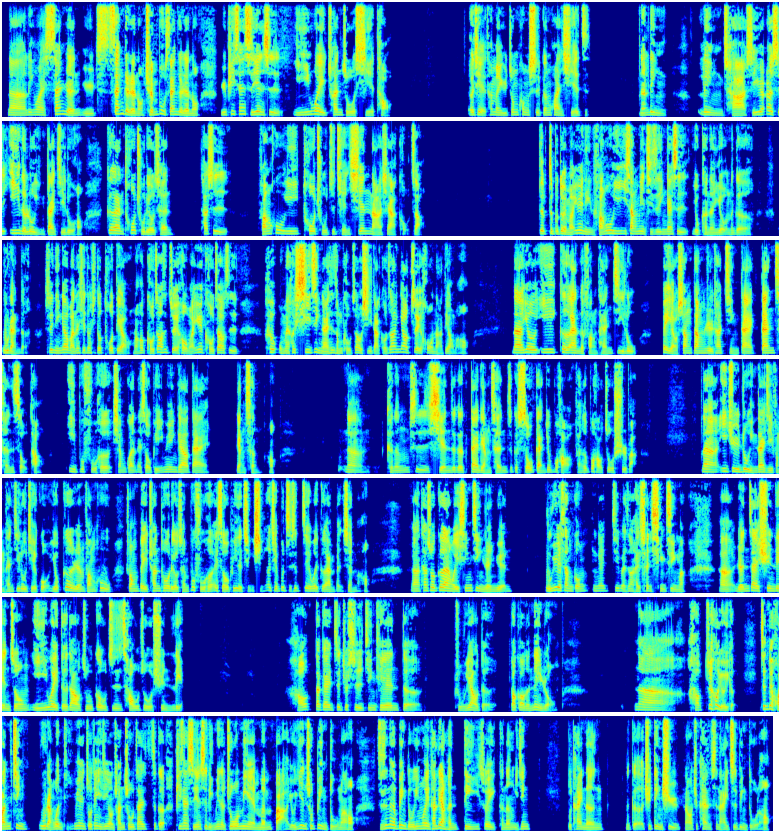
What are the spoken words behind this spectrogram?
那另外三人与三个人哦，全部三个人哦，于 P 三实验室。一位穿着鞋套，而且他们于中控室更换鞋子。那另另查十一月二十一的录影带记录，哈，个案脱除流程，他是防护衣脱除之前先拿下口罩，这这不对吗？因为你防护衣上面其实应该是有可能有那个污染的。所以你应该要把那些东西都脱掉，然后口罩是最后嘛，因为口罩是喝我们会吸进来，是从口罩吸的，口罩应该要最后拿掉嘛，哦。那又依个案的访谈记录，被咬伤当日他仅戴单层手套，亦不符合相关 SOP，因为应该要戴两层，哦。那可能是嫌这个戴两层这个手感就不好，反而不好做事吧。那依据录影带及访谈记录结果，有个人防护装备穿脱流程不符合 SOP 的情形，而且不只是这位个案本身嘛，哦，啊，他说个案为新进人员，五月上工，应该基本上还算新进吗？啊，人在训练中，一味得到足够之操作训练。好，大概这就是今天的主要的报告的内容。那好，最后有一个针对环境污染问题，因为昨天已经有传出，在这个 P 三实验室里面的桌面门把有验出病毒嘛，吼，只是那个病毒因为它量很低，所以可能已经不太能那个去定序，然后去看是哪一支病毒了哈。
